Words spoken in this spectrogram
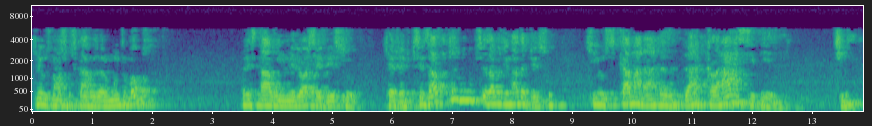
Que os nossos carros eram muito bons prestavam um melhor serviço que a gente precisava, porque a gente não precisava de nada disso que os camaradas da classe dele tinham.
